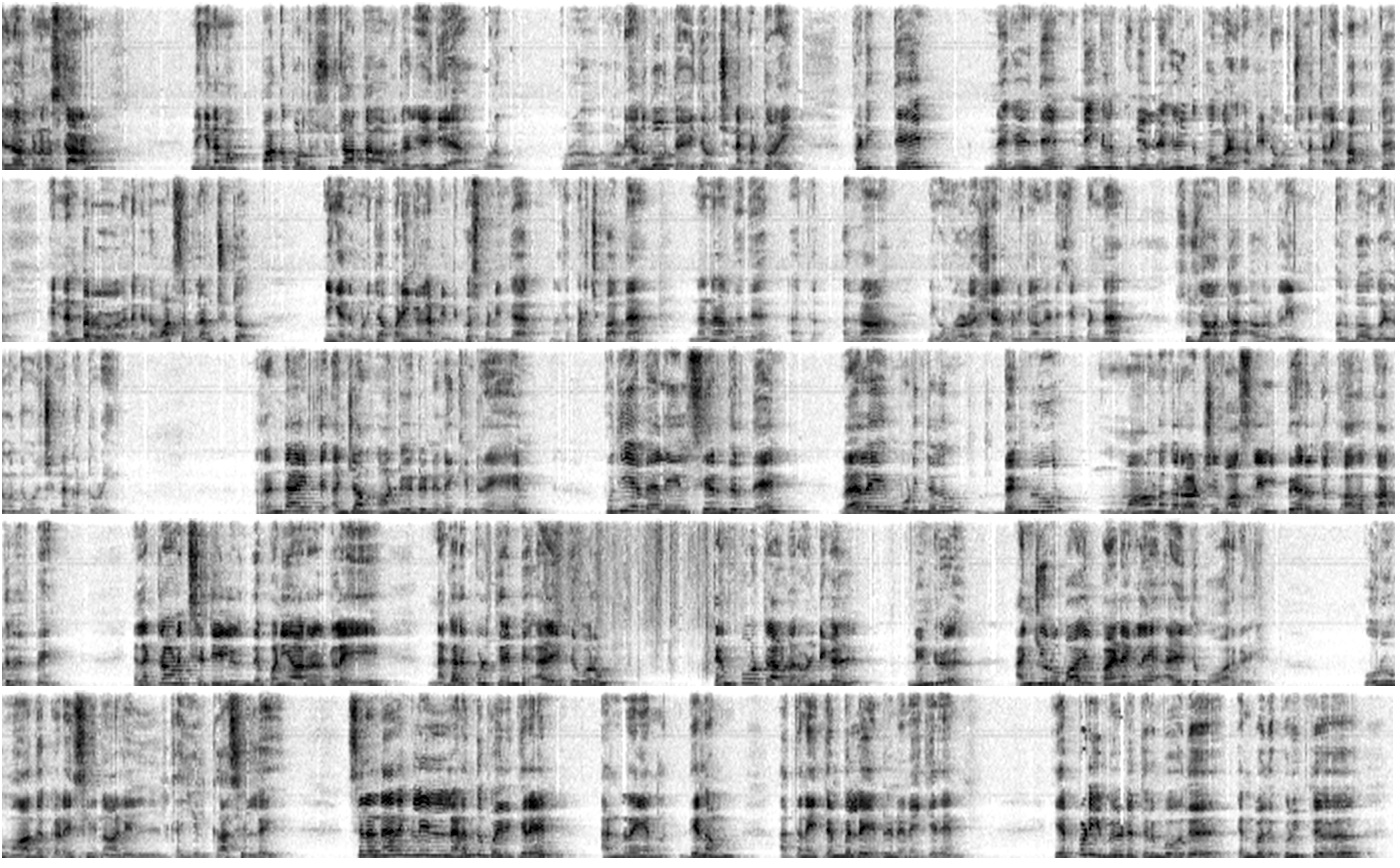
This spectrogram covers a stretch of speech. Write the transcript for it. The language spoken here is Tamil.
எல்லோருக்கும் நமஸ்காரம். இன்றைக்கி நம்ம பார்க்க போகிறது சுஜாதா அவர்கள் எழுதிய ஒரு ஒரு அவருடைய அனுபவத்தை எழுதிய ஒரு சின்ன கட்டுரை. படித்தேன் நெகிழ்ந்தேன் நீங்களும் கொஞ்சம் நெகிழ்ந்து போங்கள் அப்படின்ற ஒரு சின்ன தலைப்பாக கொடுத்து என் நண்பர் ஒருவர் எனக்கு இதை வாட்ஸ்அப்பில் அனுப்பிச்சுட்டு நீங்கள் இதை முடிஞ்சால் படிங்கள் அப்படின்னு ரிக்வஸ்ட் பண்ணியிருந்தார். நான் அதை படித்து பார்த்தேன். நல்லா இருந்தது. அது அதுதான். நீங்கள் உங்களோட ஷேர் பண்ணிக்கலாம்னு டிசைட் பண்ணேன். சுஜாதா அவர்களின் அனுபவங்கள்னு வந்த ஒரு சின்ன கட்டுரை. ரெண்டாயிரத்தி அஞ்சாம் ஆண்டு என்று நினைக்கின்றேன். புதிய வேலையில் சேர்ந்திருந்தேன். வேலை முடிந்ததும் பெங்களூர் மாநகராட்சி வாசலில் பேருந்துக்காக காத்து நிற்பேன். எலக்ட்ரானிக் சிட்டியிலிருந்து பணியாளர்களை நகருக்குள் திரும்பி அழைத்து வரும் டெம்போ டிராவலர் வண்டிகள் நின்று அஞ்சு ரூபாயில் பயணிகளை அழைத்து போவார்கள். ஒரு மாத கடைசி நாளில் கையில் காசில்லை. சில நேரங்களில் நடந்து போயிருக்கிறேன். அன்றைய தினம் அத்தனை தெம்பில்லை என்று நினைக்கிறேன். எப்படி வீடு திரும்புவது என்பது குறித்து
